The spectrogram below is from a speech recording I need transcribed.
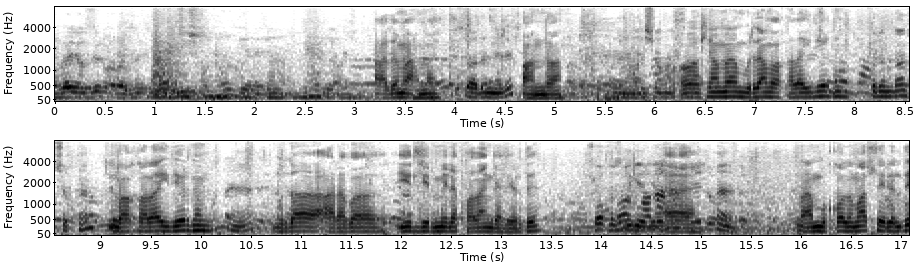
Orada yazıyor aracın. Adım Ahmet. Soyadın nedir? Andan. Ee, O akşam ben buradan bakkala gidiyordum. fırından çıktın. Bakkala gidiyordum. Burada araba 120 ile falan geliyordu. Çok hızlı geliyor. He. Ben bu koluma sıyrıldı.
